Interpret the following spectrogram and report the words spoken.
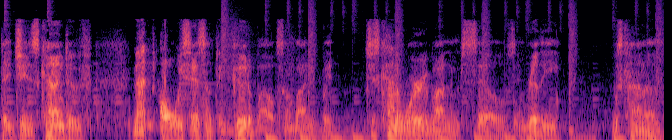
that just kind of not always said something good about somebody, but just kind of worried about themselves and really was kind of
